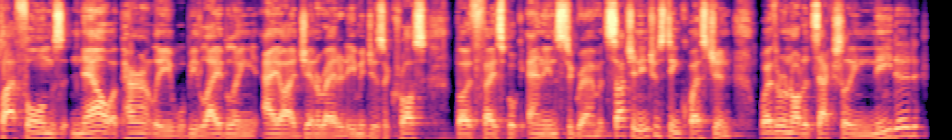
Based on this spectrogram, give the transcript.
Platforms now apparently will be labeling AI generated images across both Facebook and Instagram. It's such an interesting question whether or not it's actually needed.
